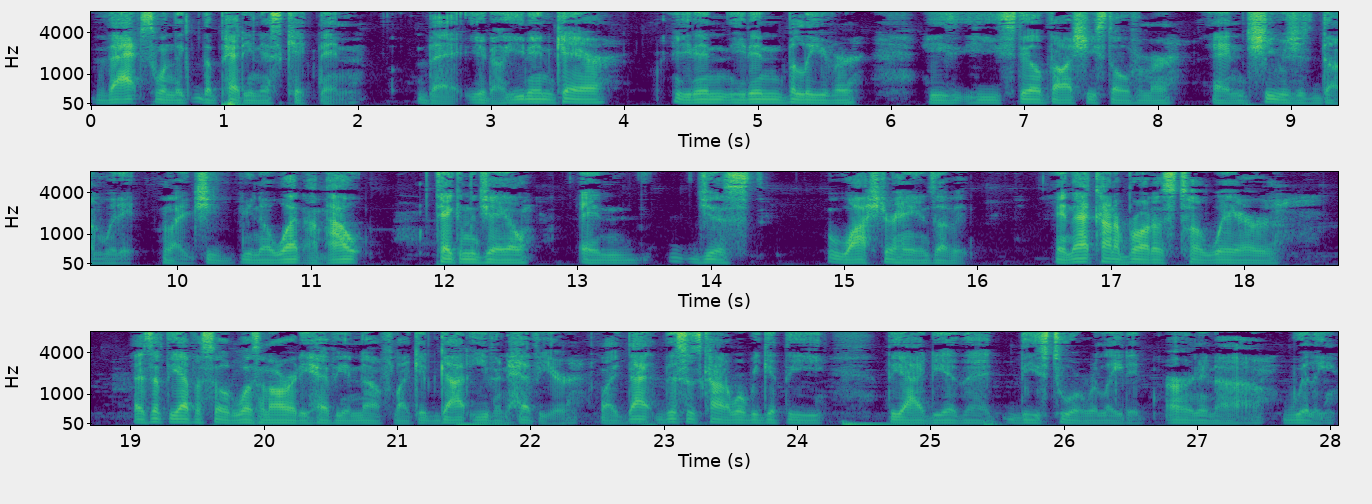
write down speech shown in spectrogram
That's when the, the pettiness kicked in that, you know, he didn't care. He didn't, he didn't believe her. He, he still thought she stole from her and she was just done with it. Like she, you know what? I'm out. Take him to jail and just washed her hands of it. And that kind of brought us to where, as if the episode wasn't already heavy enough, like it got even heavier. Like that, this is kind of where we get the, the idea that these two are related. Earn and, uh, Willie,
